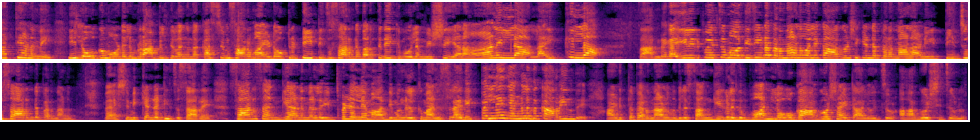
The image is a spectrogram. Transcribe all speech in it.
സത്യാണെന്നേ ഈ ലോക മോഡലും റാമ്പിൽ തിളങ്ങുന്ന കസ്റ്റം സാറുമായ ഡോക്ടർ ടി ടീച്ചർ സാറിന്റെ ബർത്ത്ഡേക്ക് പോലും വിഷ് ചെയ്യാൻ ആളില്ല ലൈക്കില്ല സാറിന്റെ കയ്യിൽ ഇരിപ്പ് വെച്ച മോദിജിയുടെ പിറന്നാൾ പോലെയൊക്കെ ആഘോഷിക്കേണ്ട പിറന്നാളാണ് ഈ ടിജു സാറിന്റെ പിറന്നാൾ വിഷമിക്കേണ്ട ടിജു സാറേ. സാറ് സംഖ്യയാണെന്നുള്ളത് ഇപ്പോഴല്ലേ മാധ്യമങ്ങൾക്ക് മനസ്സിലായത്. ഇപ്പല്ലേ ഞങ്ങൾ ഇതൊക്കെ അറിയുന്നത് അടുത്ത പിറന്നാൾ മുതൽ സംഖ്യകൾ ഇത് വൻ ലോക ആഘോഷമായിട്ട് ആലോചിച്ചു ആഘോഷിച്ചോളൂ.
